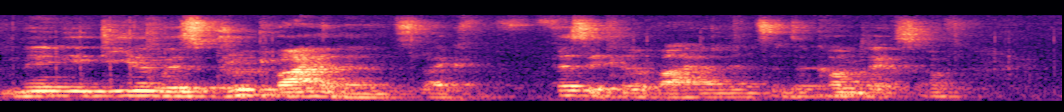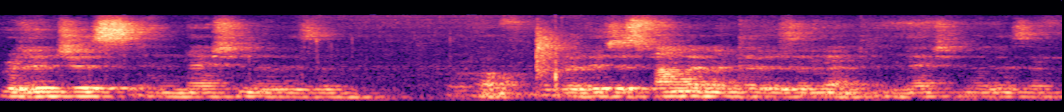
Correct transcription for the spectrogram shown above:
mainly deal with brute violence, like physical violence in the context of religious and nationalism of religious fundamentalism and nationalism.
